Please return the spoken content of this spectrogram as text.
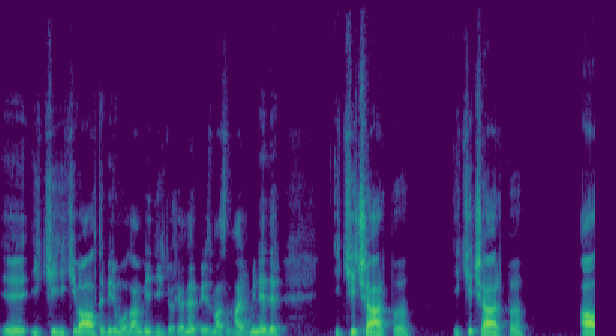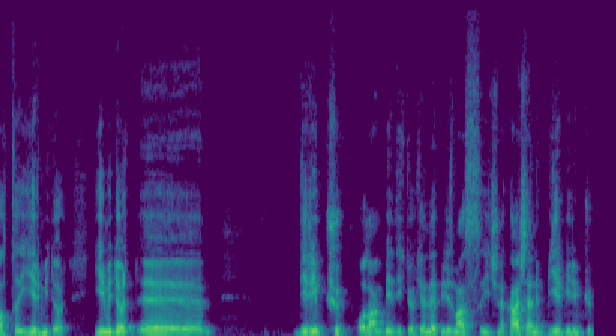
2 2 ve 6 birim olan bir dikdörtgenler prizmasının hacmi nedir? 2 çarpı 2 çarpı 6 24. 24 e, birim küp olan bir dikdörtgenler prizması içine kaç tane bir birim küp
